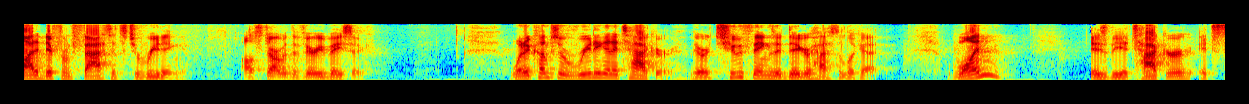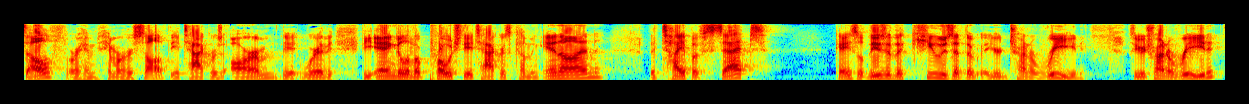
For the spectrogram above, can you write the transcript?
lot of different facets to reading. I'll start with the very basic. When it comes to reading an attacker, there are two things a digger has to look at. One is the attacker itself, or him, him or herself, the attacker's arm, the, where the, the angle of approach the attacker's coming in on, the type of set. Okay, so these are the cues that the, you're trying to read. So you're trying to read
